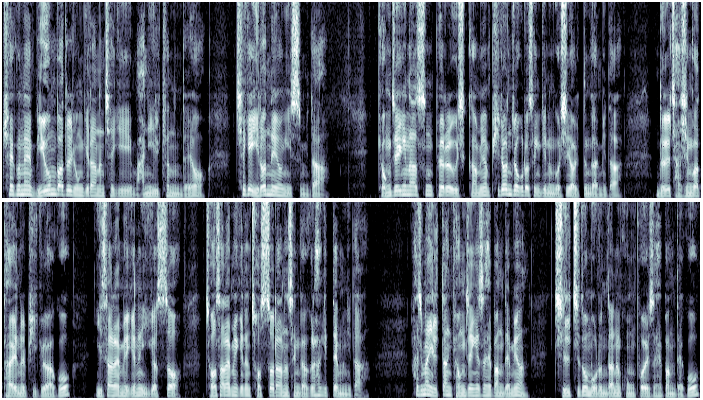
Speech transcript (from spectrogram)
최근에 미움받을 용기라는 책이 많이 읽혔는데요. 책에 이런 내용이 있습니다. 경쟁이나 승패를 의식하면 필연적으로 생기는 것이 열등감이다. 늘 자신과 타인을 비교하고 이 사람에게는 이겼어, 저 사람에게는 졌어라는 생각을 하기 때문이다. 하지만 일단 경쟁에서 해방되면 질지도 모른다는 공포에서 해방되고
